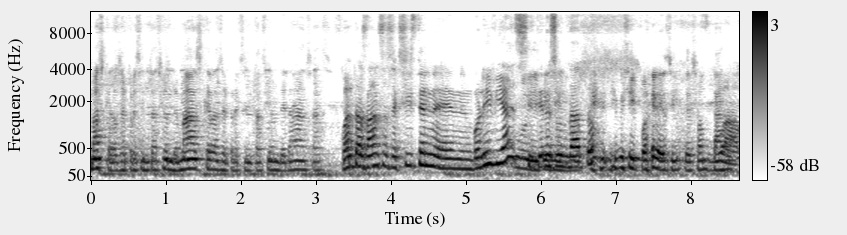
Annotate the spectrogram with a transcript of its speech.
Máscaras, de presentación de máscaras, de presentación de danzas. ¿Cuántas danzas existen en Bolivia? si tienes un dato. Difícil puede decirte, son Wow.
